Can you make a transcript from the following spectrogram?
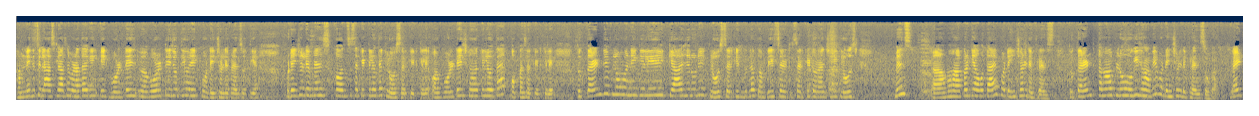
हमने जैसे लास्ट क्लास में पढ़ा था कि एक वोल्टेज वोल्टेज होती है और एक पोटेंशियल डिफरेंस होती है। पोटेंशियल डिफरेंस कौन से सर्किट के लिए होता है? क्लोज सर्किट के लिए। और वोल्टेज कहाँ के लिए होता है? ओपन सर्किट के लिए। तो करंट के फ्लो होने के लिए क्या ज़रूरी है? क्लोज सर्किट मतलब कंप्लीट सर्किट होना चाहिए क्लोज मीन्स वहाँ पर क्या होता है? पोटेंशियल डिफरेंस तो करंट कहाँ फ्लो होगी? जहाँ पे पोटेंशियल डिफरेंस होगा। राइट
